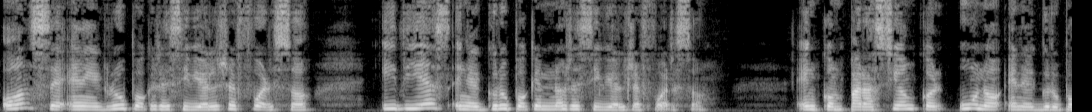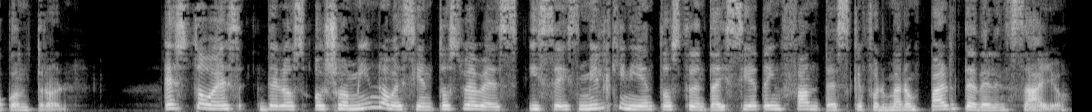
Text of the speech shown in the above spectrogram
11 en el grupo que recibió el refuerzo y 10 en el grupo que no recibió el refuerzo, en comparación con 1 en el grupo control. Esto es de los 8.900 bebés y 6.537 infantes que formaron parte del ensayo,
